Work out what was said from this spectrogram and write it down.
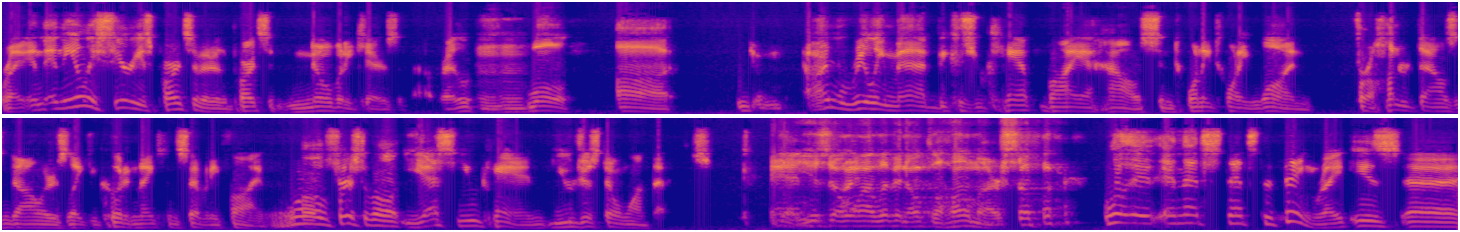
right? And, and the only serious parts of it are the parts that nobody cares about, right? Mhm. Well, uh, I'm really mad because you can't buy a house in 2021 for $100,000 like you could in 1975. Well, first of all, yes, you can. You just don't want that house. Yeah, you just don't want to live in Oklahoma or somewhere. Well, and that's that's the thing, right? Is uh,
